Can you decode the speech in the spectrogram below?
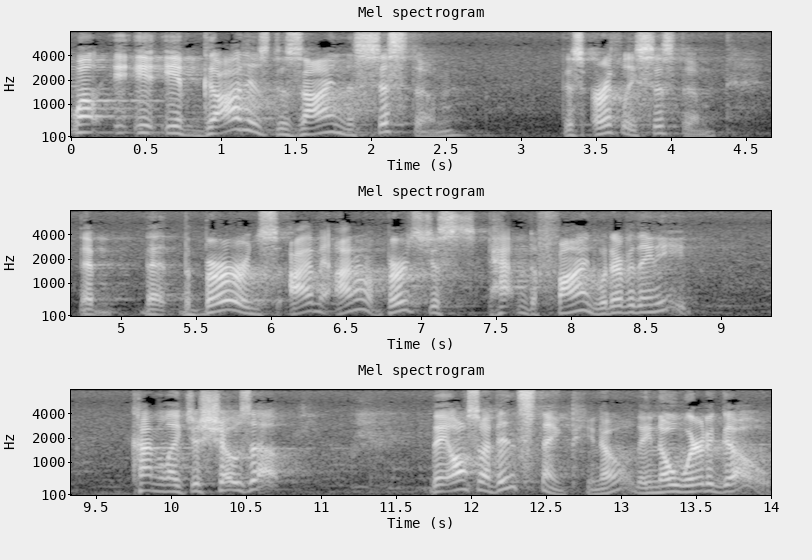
Well, if God has designed the system, this earthly system, that, that the birds, I, mean, I don't know, birds just happen to find whatever they need. Kind of like just shows up. They also have instinct, you know, they know where to go.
